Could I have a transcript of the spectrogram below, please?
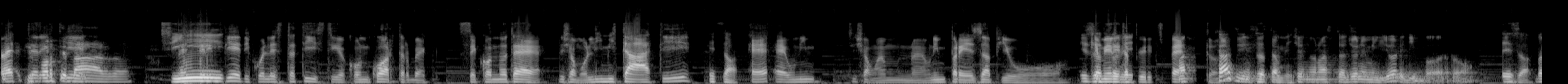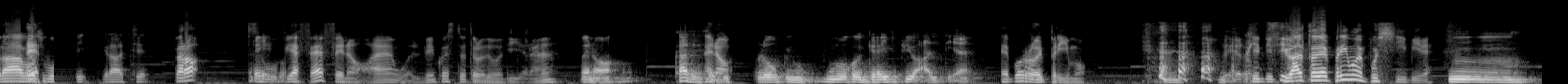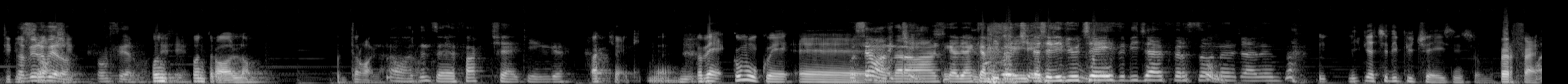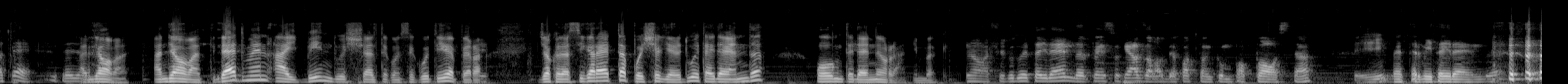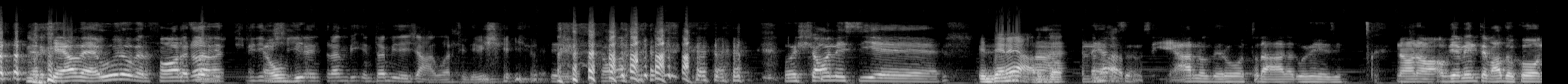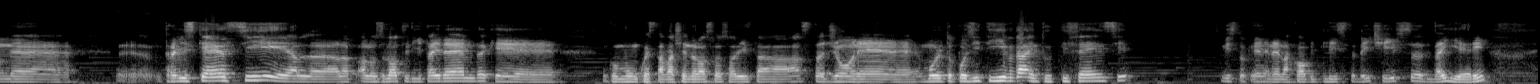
mettere in forte piedi- Barro. mettere in sì, piedi quelle statistiche con quarterback, secondo te, diciamo, limitati, esatto. è, è un- diciamo, è un- è un'impresa più che merita più rispetto. Cousins sta facendo una stagione migliore di Burrow. Esatto, bravo, Eh. Suoni, grazie. Però su Prego. PFF no, eh, Wolvi, questo te lo devo dire. Eh. Beh no, Cousins Eh è no. più- uno con i grade più alti, eh. E Borro è il primo. Vero. Quindi Sì. più alto del primo è impossibile. Mm, Ti Davvero, vero, confermo. con- Sì, sì. Controllo, controlla. No, attenzione, fact checking. fact checking. Vabbè, comunque... eh, Possiamo andare avanti, che abbiamo capito che gli piace di più Chase di Jefferson. Oh. Cioè, senza... Gli piace di più Chase, insomma. Perfetto. Ma te, Andiamo avanti. Andiamo avanti. Deadman hai ben due scelte consecutive per Sì. il gioco da sigaretta. Puoi scegliere due tight end o un tight end e un running back. No, scelgo due tight end. Penso che Asa l'abbia fatto anche un po' apposta. Sì. Mettermi tight end. Perché, vabbè, uno per forza. Però li, li devi ovvio- scegliere entrambi, entrambi dei Jaguars, li devi scegliere. Sì, no. O'Shaughnessy e... E Deneardo. Ah, Deneardo, sì, Arnold è rotto da, da due mesi. No, no, ovviamente vado con eh, eh, Travis Kelsey al- alla- allo slot di tight end che comunque sta facendo la sua solita stagione molto positiva in tutti i sensi, visto che è nella Covid list dei Chiefs da ieri.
